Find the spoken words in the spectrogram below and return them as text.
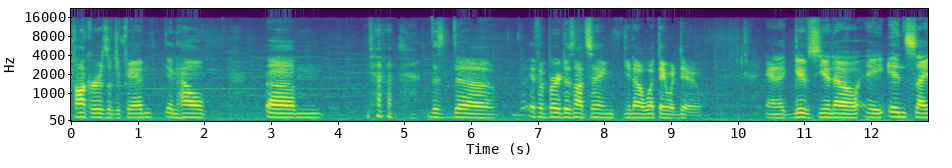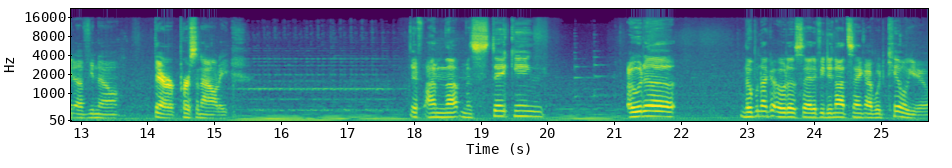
conquerors of Japan and how um, this, the if a bird does not sing, you know what they would do, and it gives you know a insight of you know their personality. If I'm not mistaken, Oda Nobunaga Oda said if you did not sing I would kill you.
